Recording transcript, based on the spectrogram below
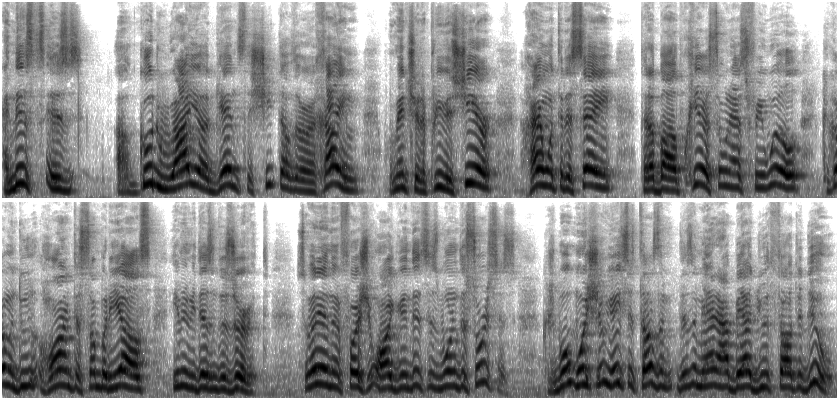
And this is a good raya against the shita of the Ohr HaChaim. We mentioned the previous year. Ohr HaChaim wanted to say that about Bchir, someone has free will, could come and do harm to somebody else, even if he doesn't deserve it. So many of the first arguing this is one of the sources. Because Moshe Yosef tells them, doesn't matter how bad you thought to do.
